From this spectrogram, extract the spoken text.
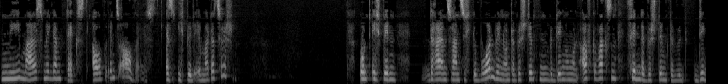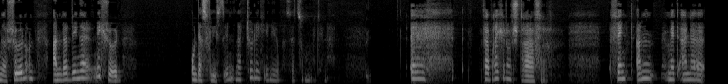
niemals mit dem Text Auge ins Auge ist. Also ich bin immer dazwischen. Und ich bin 23 geboren, bin unter bestimmten Bedingungen aufgewachsen, finde bestimmte Dinge schön und andere Dinge nicht schön. Und das fließt in, natürlich in die Übersetzung mit hinein. Äh, Verbrechen und Strafe fängt an mit einer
